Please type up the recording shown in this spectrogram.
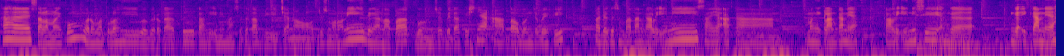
Hai, Assalamualaikum warahmatullahi wabarakatuh. Kali ini masih tetap di channel Trismononi Dengan lapak Bonce Betafishnya atau Bonce Bevi Pada kesempatan kali ini saya akan mengiklankan ya. Kali ini sih enggak enggak ikan ya.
